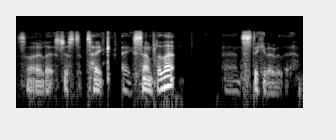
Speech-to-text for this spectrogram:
So let's just take a sample of that and stick it over there.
